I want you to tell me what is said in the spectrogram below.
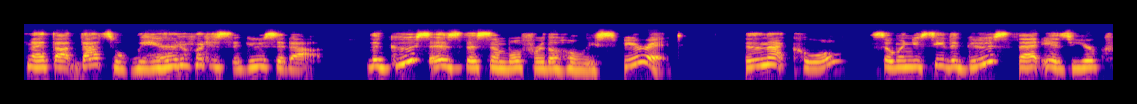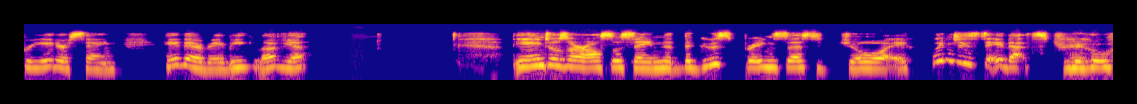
And i thought that's weird. What is the goose about? The goose is the symbol for the holy spirit. Isn't that cool? So when you see the goose that is your creator saying hey there baby. Love you the angels are also saying that the goose brings us joy. Wouldn't you say that's true?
